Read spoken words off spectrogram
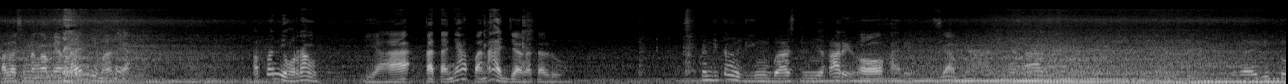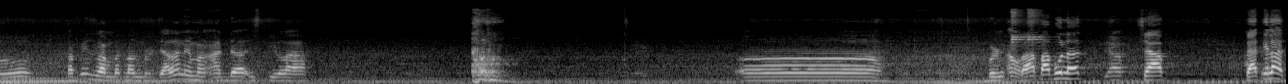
kalau seneng sama yang lain gimana ya Apa nih orang? ya katanya apa aja kata lu Kan kita lagi ngebahas dunia karir. oh karir siap ya kan kayak gitu tapi lambat laun berjalan emang ada istilah eh burnout bapak bulat Siap. siap hati lat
